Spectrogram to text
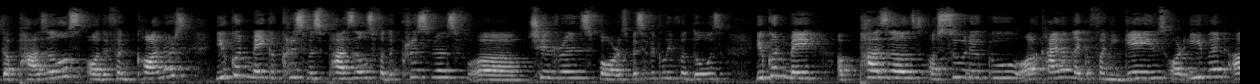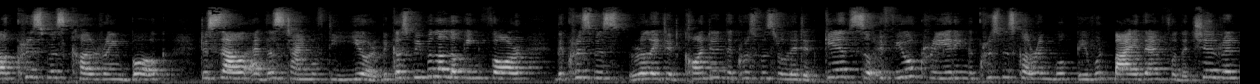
the puzzles or the fun corners. You could make a Christmas puzzles for the Christmas uh, children's for specifically for those. You could make a puzzles or Sudoku or kind of like a funny games or even a Christmas coloring book to sell at this time of the year because people are looking for the Christmas related content, the Christmas related gifts. So if you're creating a Christmas coloring book, they would buy them for the children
